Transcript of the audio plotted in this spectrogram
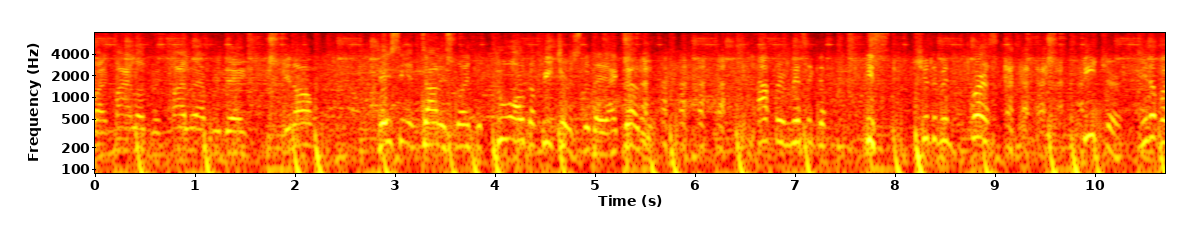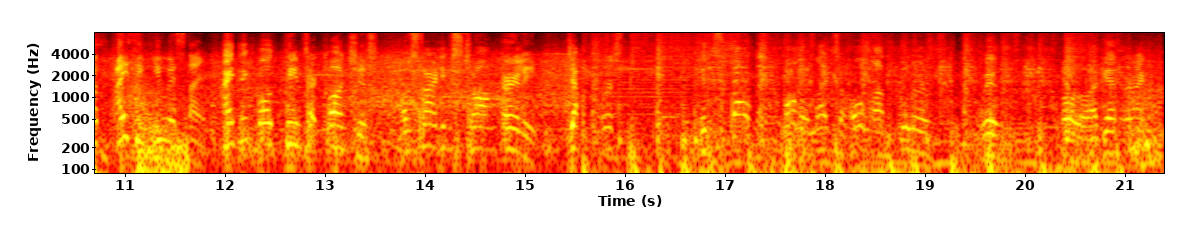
by Milo. Drink Milo every day. You know, JC Intal is going to do all the features today, I tell you. After missing the, his should have been first feature. You know, but I think US time. I think both teams are conscious of starting strong early. Japan first installment. Polo likes a whole lot cooler with Polo. Again, right.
